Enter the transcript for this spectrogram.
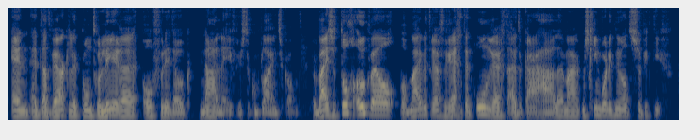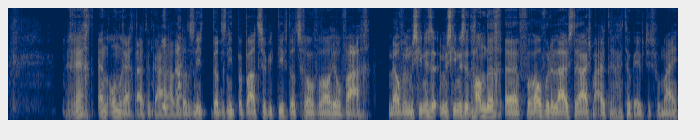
En het daadwerkelijk controleren of we dit ook naleven, dus de compliance kant. Waarbij ze toch ook wel, wat mij betreft, recht en onrecht uit elkaar halen. Maar misschien word ik nu al te subjectief. Recht en onrecht uit elkaar halen. Dat is niet, dat is niet bepaald subjectief, dat is gewoon vooral heel vaag. Melvin, misschien is het, misschien is het handig, eh, vooral voor de luisteraars, maar uiteraard ook eventjes voor mij,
